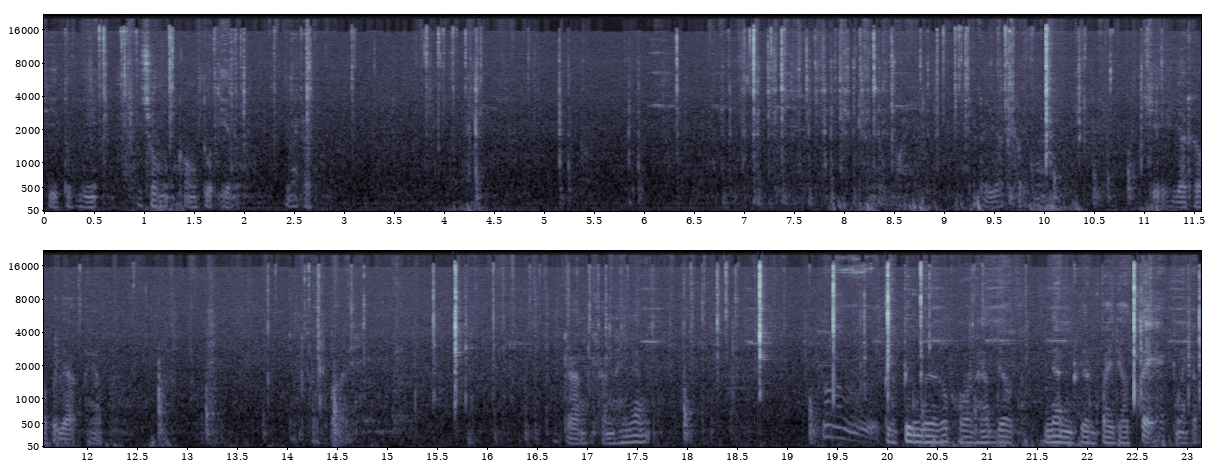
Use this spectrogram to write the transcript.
ที่ตรงนี้ที่ช่องของตัวเอ็นนะครับจะได้ยัดเข้ามาโอเคยัดเข้าไปแล้วนะครับยัดเข้าไปทำการ ขันให้แน่นตึงๆมือก็พอนะครับ เดี๋ยวแน่นเกินไปเดี๋ยวแตกนะครับ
